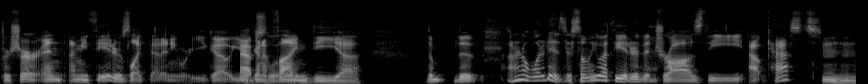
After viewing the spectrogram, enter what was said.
For sure. And I mean, theater's like that anywhere you go. You're going to find the, uh, the, the, I don't know what it is. There's something about theater that draws the outcasts. Mm-hmm.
